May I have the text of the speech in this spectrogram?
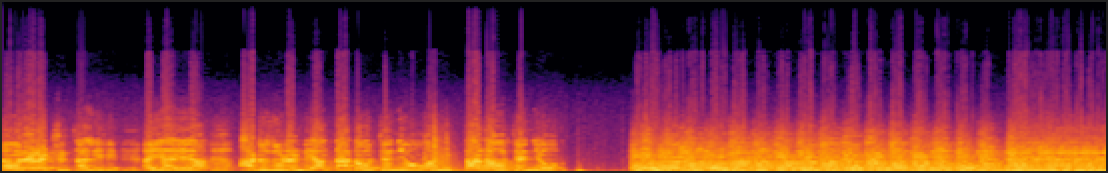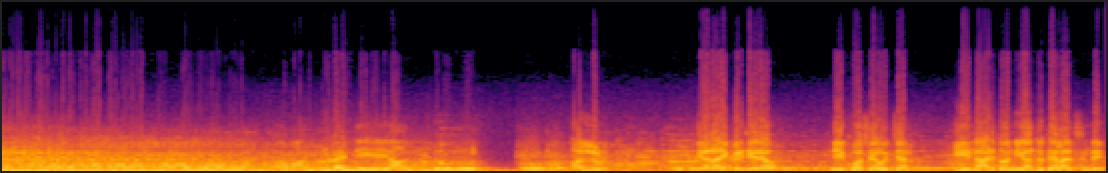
తమరే రక్షించాలి. అయ్యా అయ్యా అటు చూడండి. అంతా దౌర్జన్యం అంతా దౌర్జన్యం. అల్లుడండి అల్లుడు. అల్లుడు ఎరా ఇక్కడ చేరావు? నీకోసమే వచ్చాను. ఈనాటితో నీ అంతు తేలాల్సిందే.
